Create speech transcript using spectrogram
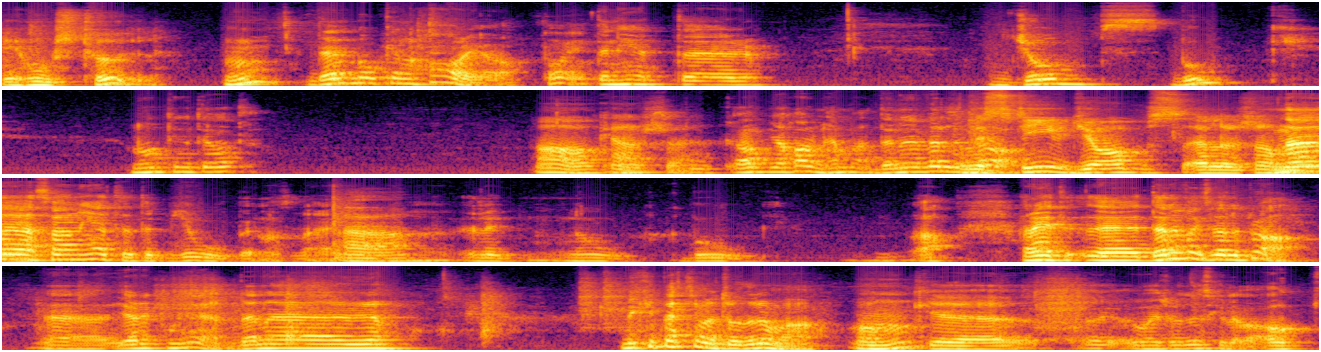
i Hornstull. Mm, den boken har jag. Oj. Den heter Jobs bok. Någonting åt det. Ja, kanske. Ja, jag har den hemma. Den är väldigt Som är bra. Steve Jobs eller som... Nej, alltså han heter typ Job eller något sånt där. Ja. Eller Nog, Bog. Ja. Han heter, eh, den är faktiskt väldigt bra. Eh, jag rekommenderar den. Den är mycket bättre än jag trodde den var. Och eh, vad jag trodde den skulle vara. Och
